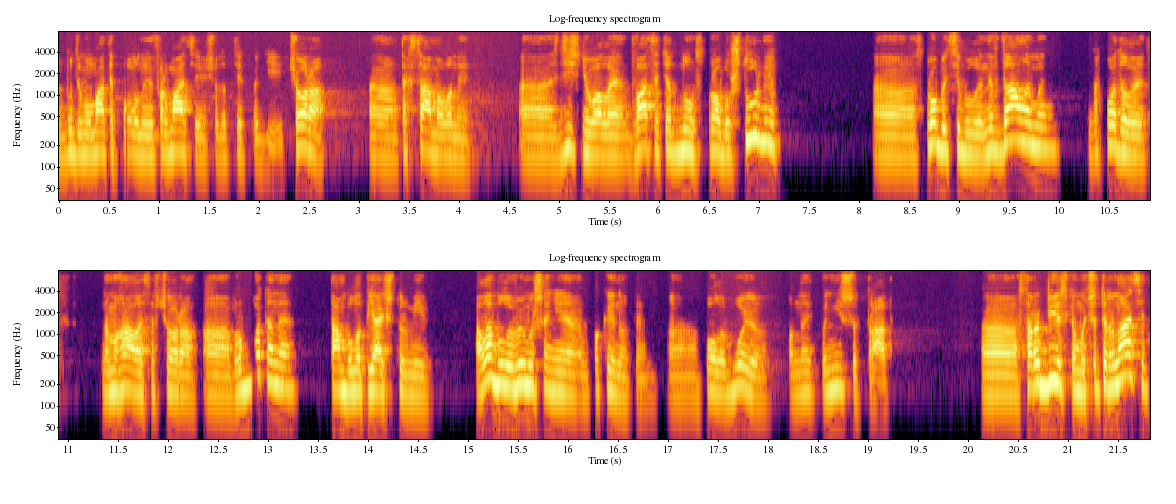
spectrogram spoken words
будемо мати повну інформацію щодо цих подій. Вчора е, так само вони е, здійснювали 21 спробу штурмів. Е, Спроби ці були невдалими. Заходили, намагалися вчора е, в Роботине, там було 5 штурмів, але були вимушені покинути е, поле бою, понісши втрати. Е, В Старобільському 14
